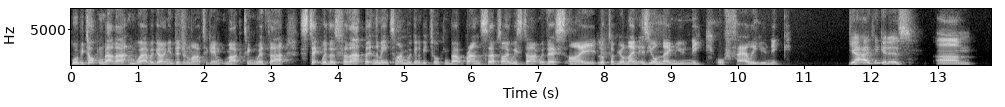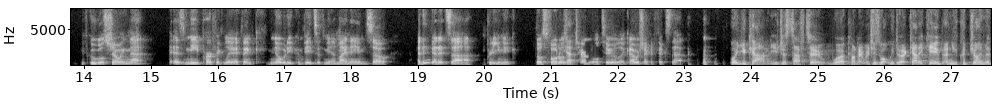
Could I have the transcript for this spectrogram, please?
We'll be talking about that and where we're going in digital marketing, with that. Stick with us for that. But in the meantime, we're going to be talking about brand SERPs. I always start with this. I looked up your name. Is your name unique or fairly unique? Yeah, I think it is. Um, if Google's showing that as me perfectly, I think nobody competes with me on my name. So I think that it's uh, pretty unique. Those photos yeah. are terrible too. Like I wish I could fix that. well, you can. You just have to work on it, which is what we do at Kalicube. And you could join the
